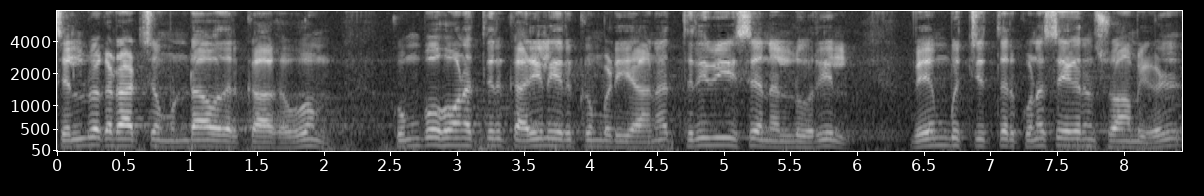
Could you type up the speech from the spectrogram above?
செல்வ கடாட்சம் உண்டாவதற்காகவும் கும்பகோணத்திற்கு அருகில் இருக்கும்படியான திருவீசநல்லூரில் வேம்பு சித்தர் குணசேகரன் சுவாமிகள்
